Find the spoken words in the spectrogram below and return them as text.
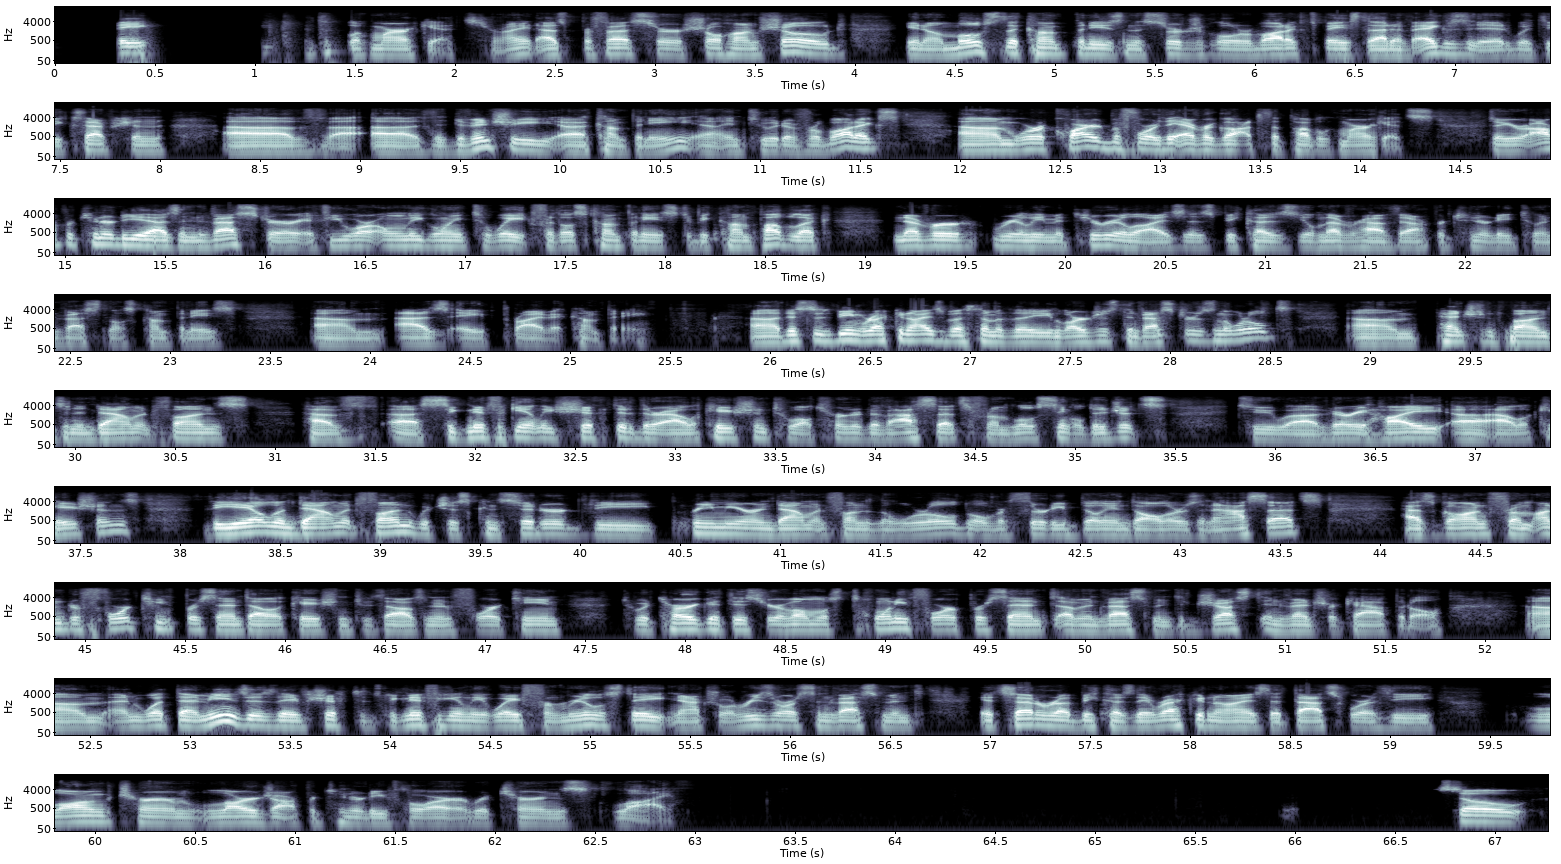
public markets, right? As Professor Shoham showed, you know, most of the companies in the surgical robotic space that have exited, with the exception of uh, uh, the Da Vinci uh, company, uh, Intuitive Robotics, um, were acquired before they ever got to the public markets. So your opportunity as an investor, if you are only going to wait for those companies to become public, never really materializes because you'll never have the opportunity to invest in those companies um, as a private company. Uh, this is being recognized by some of the largest investors in the world. Um, pension funds and endowment funds have uh, significantly shifted their allocation to alternative assets from low single digits to uh, very high uh, allocations. The Yale Endowment Fund, which is considered the premier endowment fund in the world, over $30 billion in assets, has gone from under 14% allocation in 2014 to a target this year of almost 24% of investment just in venture capital. Um, and what that means is they've shifted significantly away from real estate, natural resource investment, et cetera, because they recognize that that's where the long-term large opportunity for returns lie. So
